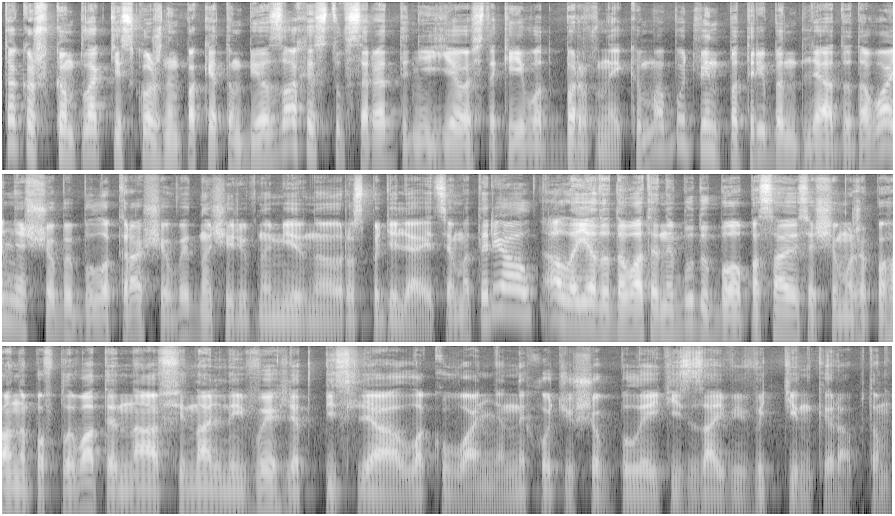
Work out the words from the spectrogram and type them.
Також в комплекті з кожним пакетом біозахисту всередині є ось такий от барвник. Мабуть, він потрібен для додавання, щоб було краще видно, чи рівномірно розподіляється матеріал. Але я додавати не буду, бо опасаюся, що може погано повпливати на фінальний вигляд після лакування. Не хочу, щоб були якісь зайві відтінки раптом.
